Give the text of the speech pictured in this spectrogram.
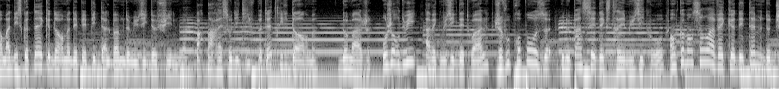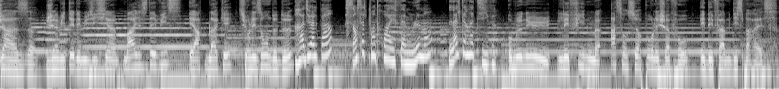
Dans ma discothèque dorment des pépites d'albums de musique de film. Par paresse auditive peut-être ils dorment. Dommage. Aujourd'hui, avec Musique d'étoiles, je vous propose une pincée d'extraits musicaux en commençant avec des thèmes de jazz. J'ai invité les musiciens Miles Davis et Art Blakey sur les ondes de Radio Alpa 107.3 FM Le Mans, l'alternative. Au menu, les films Ascenseur pour l'échafaud et Des femmes disparaissent.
